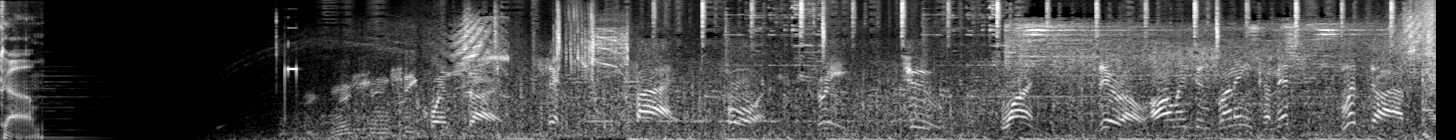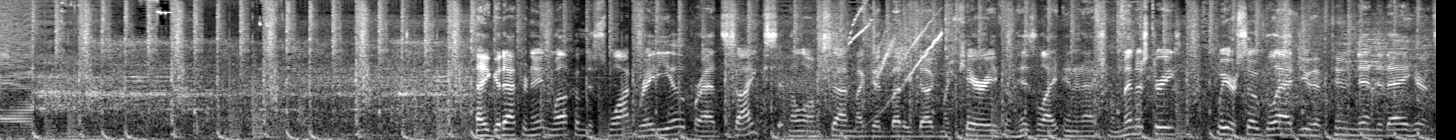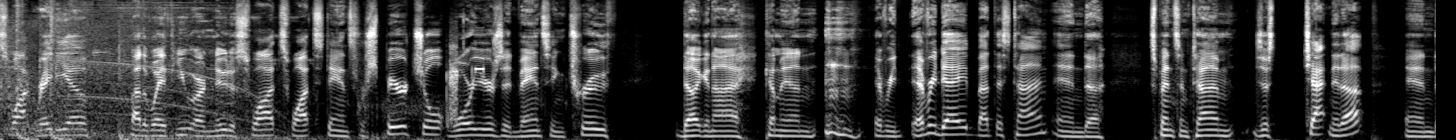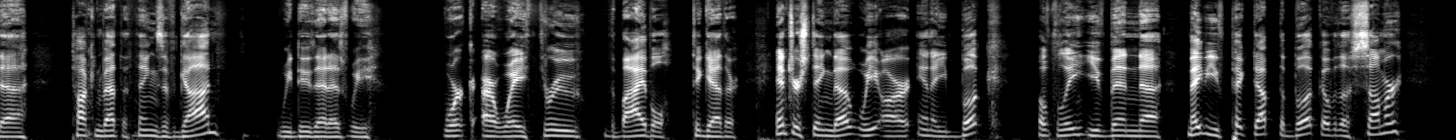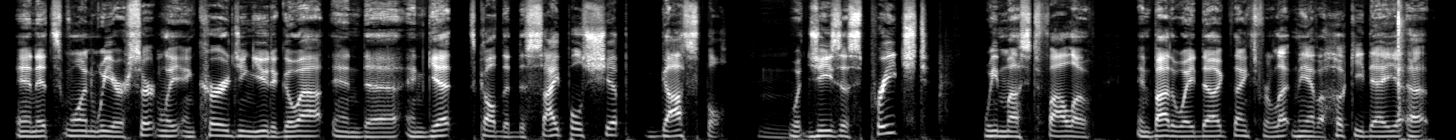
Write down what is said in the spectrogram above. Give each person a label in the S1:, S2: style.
S1: com.
S2: Mission sequence time.
S3: Six, five, four, three, two, one, zero. All engines running. Commit. Liftoff.
S4: Hey, good afternoon. Welcome to SWAT Radio. Brad Sykes sitting alongside my good buddy Doug McCary from His Light International Ministries. We are so glad you have tuned in today here at SWAT Radio. By the way, if you are new to SWAT, SWAT stands for Spiritual Warriors Advancing Truth. Doug and I come in every every day about this time and uh, spend some time just chatting it up and uh, talking about the things of God. We do that as we work our way through the Bible together. Interesting, though, we are in a book. Hopefully, you've been, uh, maybe you've picked up the book over the summer, and it's one we are certainly encouraging you to go out and uh, and get. It's called the Discipleship Gospel. What Jesus preached, we must follow. And by the way, Doug, thanks for letting me have a hooky day. Uh,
